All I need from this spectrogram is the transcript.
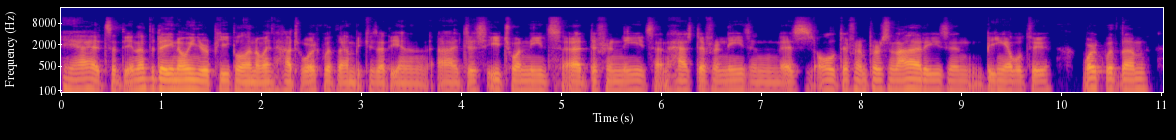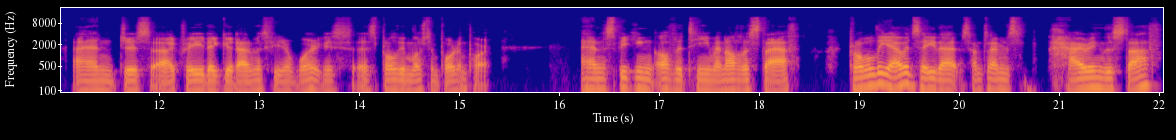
yeah, it's at the end of the day knowing your people and knowing how to work with them because at the end, uh, just each one needs uh, different needs and has different needs and there's all different personalities and being able to work with them and just uh, create a good atmosphere of work is, is probably the most important part. And speaking of the team and of the staff, probably I would say that sometimes hiring the staff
